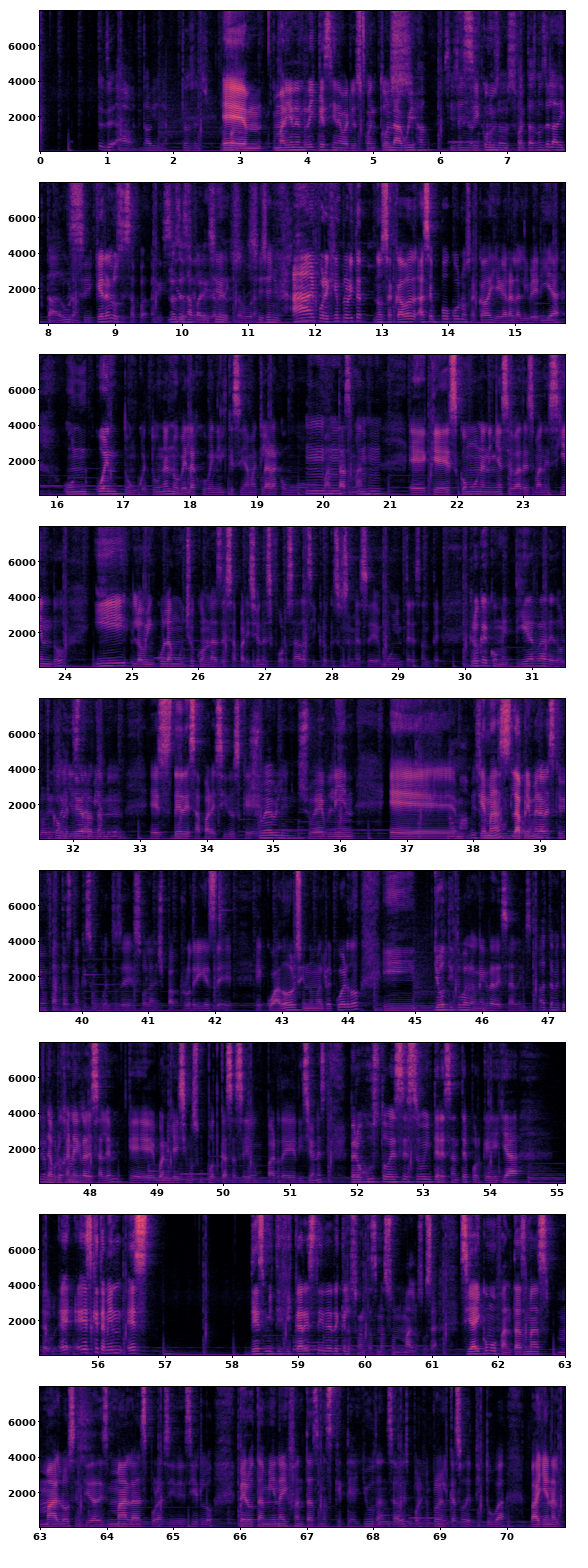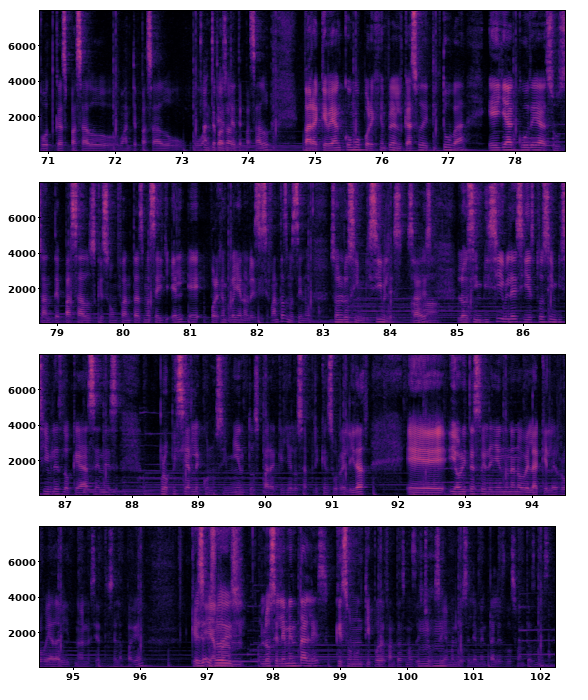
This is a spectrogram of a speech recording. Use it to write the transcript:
Ah, está bien ya. Entonces. Eh, Mariana Enríquez tiene varios cuentos. Con la Ouija, sí, señor. Sí, con, los fantasmas de la dictadura. Sí, que eran los desaparecidos. Los desaparecidos. sí, señor. Ay, por ejemplo, ahorita nos acaba, hace poco nos acaba de llegar a la librería un cuento, un cuento, una novela juvenil que se llama Clara como fantasma, eh, que es como una niña se va desvaneciendo y lo vincula mucho con las desapariciones forzadas y creo que eso se me hace muy interesante. Creo que Come Tierra de Dolores Come Reyes Tierra también, es de desaparecidos que... Schweblin. Schweblin. Eh, ¿Qué más? La primera vez que vi un fantasma que son cuentos de Solange Pap Rodríguez de Ecuador, si no mal recuerdo. Y yo Tituba la Negra de Salem. Ah, también tiene La Bruja Negra de Salem, que bueno, ya hicimos un podcast hace un par de ediciones. Pero justo es eso interesante porque ella. Eh, es que también es desmitificar esta idea de que los fantasmas son malos. O sea, si hay como fantasmas malos, entidades malas, por así decirlo, pero también hay fantasmas que te ayudan, ¿sabes? Por ejemplo, en el caso de Tituba, vayan al podcast pasado o antepasado o antepasado, para que vean cómo, por ejemplo, en el caso de Tituba, ella acude a sus antepasados que son fantasmas. Él, eh, por ejemplo, ella no les dice fantasmas, sino son los invisibles, ¿sabes? Los invisibles y estos invisibles lo que hacen es propiciarle conocimientos para que ella los aplique en su realidad. Eh, y ahorita estoy leyendo una novela que le robé a David, no, no es cierto, se la pagué. Que se llama Los Elementales, que son un tipo de fantasmas, de hecho, se llaman los elementales, los fantasmas.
